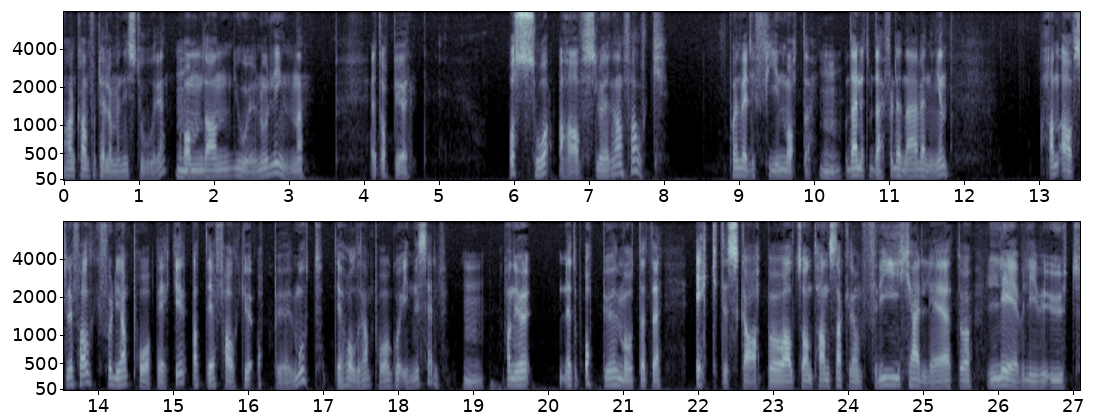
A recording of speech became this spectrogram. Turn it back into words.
han kan fortelle om en historie mm. om da han gjorde noe lignende. Et oppgjør. Og så avslører han Falk på en veldig fin måte. Mm. Og Det er nettopp derfor denne er vendingen. Han avslører Falk fordi han påpeker at det Falk gjør oppgjør mot, det holder han på å gå inn i selv. Mm. Han gjør nettopp oppgjør mot dette ekteskapet og alt sånt. Han snakker om fri kjærlighet og leve livet ut.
